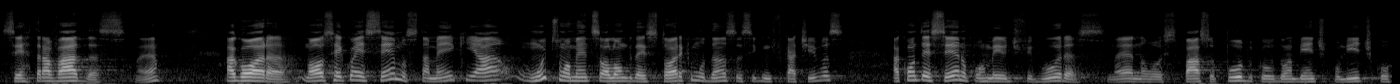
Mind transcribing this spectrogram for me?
ser travadas. Né? Agora, nós reconhecemos também que há muitos momentos ao longo da história que mudanças significativas aconteceram por meio de figuras né, no espaço público do ambiente político,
